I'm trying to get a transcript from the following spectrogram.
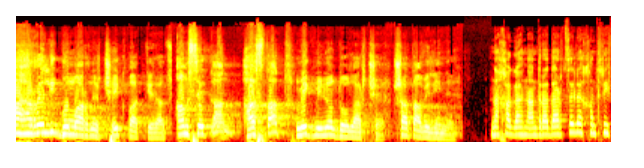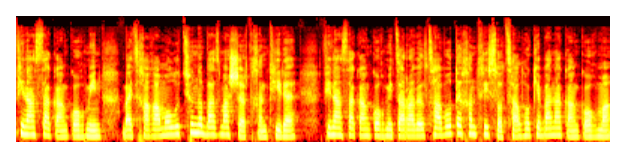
Ահռելի գումարներ չեք պատկերացնում։ Ամսեկան հաստատ 1 միլիոն դոլար չէ, շատ ավելին է։ Նախագահն անդրադարձել է խնդրի ֆինանսական կողմին, բայց խաղամոլությունը բազմաշերտ խնդիր է։ Ֆինանսական կողմից առավել ցավոտ է խնդրի սոցիալ-հոգեբանական կողմը,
